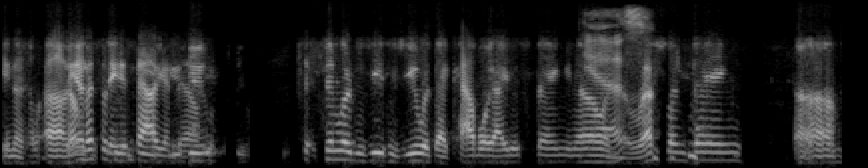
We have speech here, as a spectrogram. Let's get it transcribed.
you know, uh, Don't has mess the with the Italian, you Bill. similar disease as you with that cowboyitis thing, you know, and the wrestling thing. Um,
